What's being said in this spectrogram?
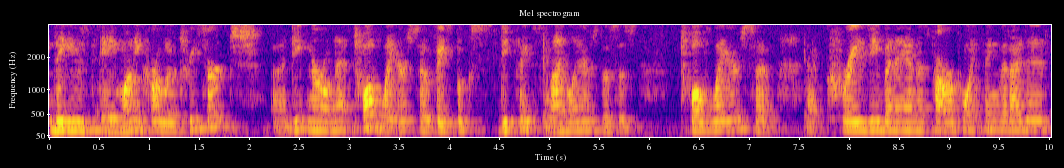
they used a Monte Carlo tree search, deep neural net, 12 layers. So Facebook's DeepFace, nine layers. This is 12 layers. So that crazy bananas PowerPoint thing that I did,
